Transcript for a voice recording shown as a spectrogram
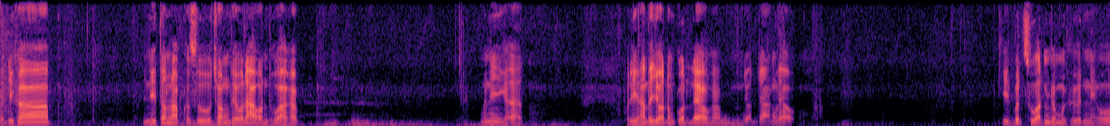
วัสดีครับยินดีต้อนรับเข้าสู่ช่องเทวดาออนทัวร์ครับมื่อนี้ก็พอดีฮันแตยอดน้ำกดแล้วครับ ยอดยางแล้วขีดเบิดสวนกับเมื่อคืนเนี่ยโอ้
